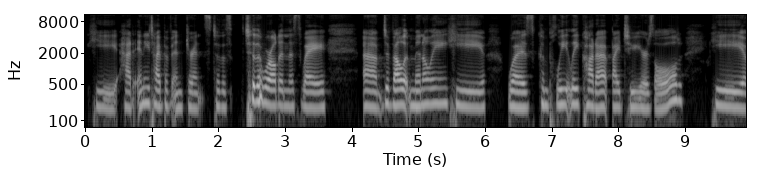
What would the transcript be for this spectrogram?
he had any type of entrance to this to the world in this way. Um, developmentally, he was completely caught up by two years old. He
